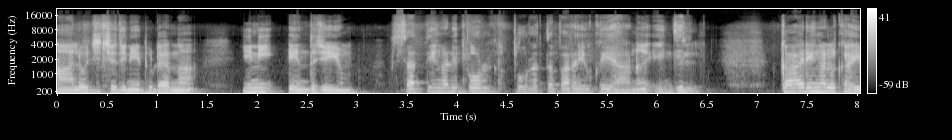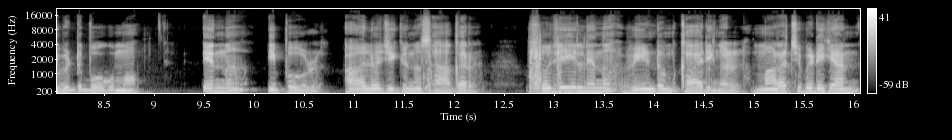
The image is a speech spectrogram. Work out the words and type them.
ആലോചിച്ചതിനെ തുടർന്ന് ഇനി എന്തു ചെയ്യും? സത്യങ്ങളിപ്പോൾ പുറത്ത് പറയുകയാണ് എങ്കിൽ കാര്യങ്ങൾ കൈവിട്ടു പോകുമോ എന്ന് ഇപ്പോൾ ആലോചിക്കുന്ന സാഗർ സുജയിൽ നിന്ന് വീണ്ടും കാര്യങ്ങൾ മറച്ചു പിടിക്കാൻ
